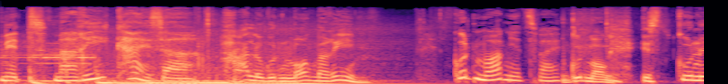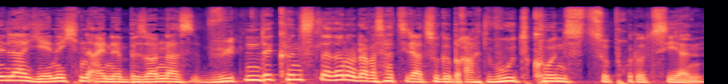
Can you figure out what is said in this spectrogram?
Mit Marie Kaiser. Hallo, guten Morgen, Marie. Guten Morgen, ihr zwei. Guten Morgen. Ist Gunilla Jenichen eine besonders wütende Künstlerin oder was hat sie dazu gebracht, Wutkunst zu produzieren?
